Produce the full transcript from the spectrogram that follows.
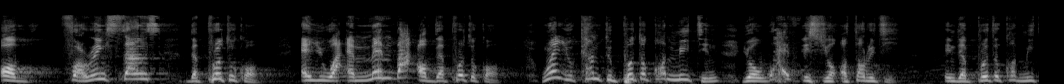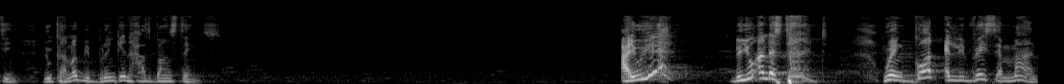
of, for instance, the protocol, and you are a member of the protocol, when you come to protocol meeting, your wife is your authority. In the protocol meeting, you cannot be bringing husband's things. Are you here? Do you understand? When God elevates a man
